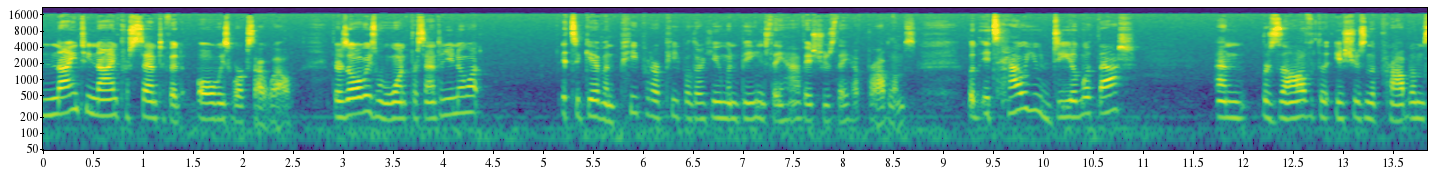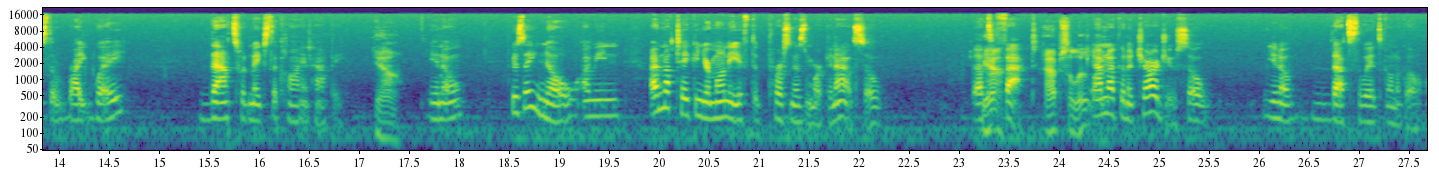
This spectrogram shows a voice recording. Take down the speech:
99% of it always works out well there's always 1% and you know what it's a given. People are people, they're human beings, they have issues, they have problems. But it's how you deal with that and resolve the issues and the problems the right way. That's what makes the client happy, Yeah. you know? Because they know, I mean, I'm not taking your money if the person isn't working out, so that's yeah. a fact. Absolutely. I'm not going to charge you, so, you know, that's the way it's going to go.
